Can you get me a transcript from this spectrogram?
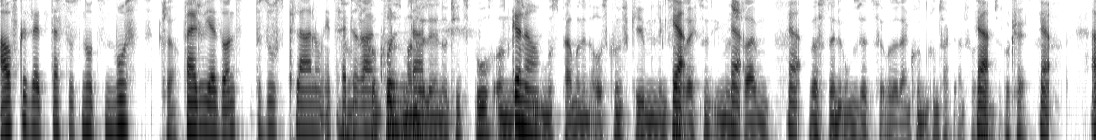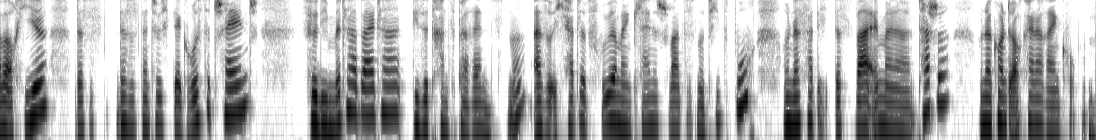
aufgesetzt, dass du es nutzen musst. Klar. Weil du ja sonst Besuchsplanung etc. Sonst kommt Kunden das manuelle Notizbuch und genau. du musst permanent Auskunft geben, links ja. und rechts und E-Mails ja. schreiben, ja. was deine Umsätze oder dein Kundenkontakt einfach sind. Okay. Ja. Aber auch hier, das ist, das ist natürlich der größte Change für die Mitarbeiter diese Transparenz. Ne? Also ich hatte früher mein kleines schwarzes Notizbuch und das hatte ich, das war in meiner Tasche und da konnte auch keiner reingucken. Mhm.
